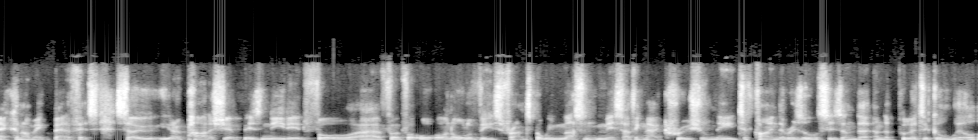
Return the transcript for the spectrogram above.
economic benefits. So, you know, partnership is needed for, uh, for, for all, on all of these fronts, but we mustn't miss, I think, that crucial need to find the resources and the, and the political will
